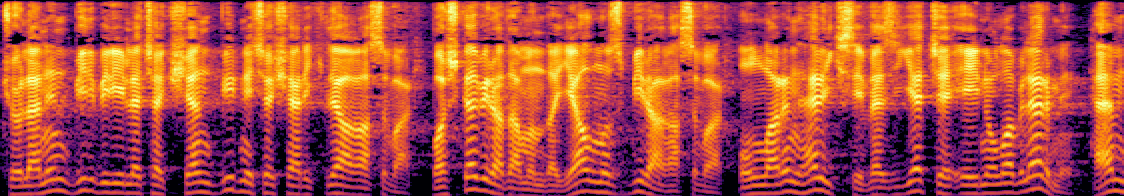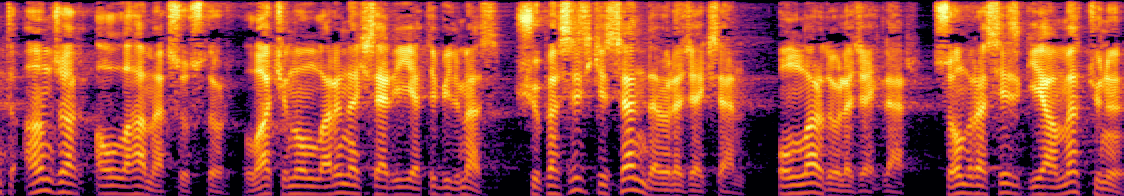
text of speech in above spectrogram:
kölənin bir-biri ilə çəkişən bir neçə şərikli ağası var. Başqa bir adamın da yalnız bir ağası var. Onların hər ikisi vəziyyətcə eyni ola bilərmi? Həmd ancaq Allaha məxsusdur. Lakin onların əksəriyyəti bilməz. Şübhəsiz ki, sən də öləcəksən. Onlar da öləcəklər. Sonra siz qiyamət günü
